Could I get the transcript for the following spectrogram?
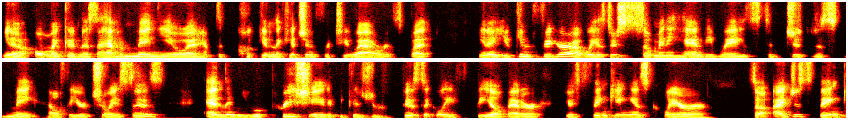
you know, oh my goodness, I have a menu. I have to cook in the kitchen for two hours. But you know, you can figure out ways. There's so many handy ways to just make healthier choices. And then you appreciate it because you physically feel better your thinking is clearer. So I just think,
